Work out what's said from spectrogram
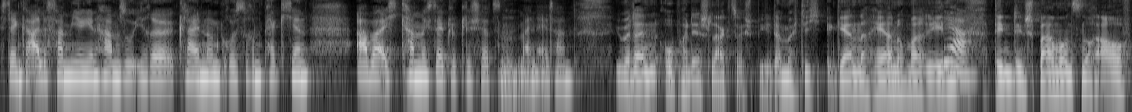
ich denke, alle Familien haben so ihre kleinen und größeren Päckchen, aber ich kann mich sehr glücklich schätzen mhm. mit meinen Eltern. Über deinen Opa, der Schlagzeug spielt, da möchte ich gern nachher nochmal reden. Ja. Den, den sparen wir uns noch auf.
